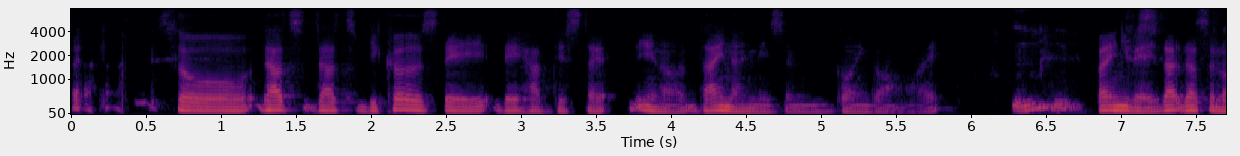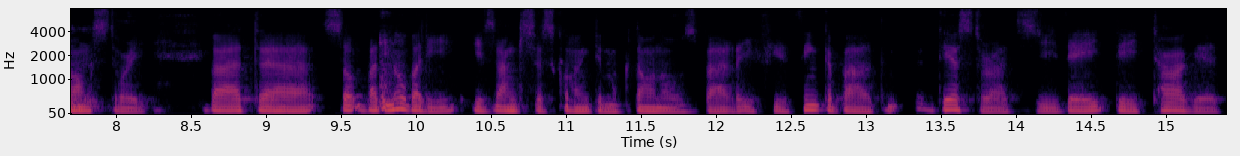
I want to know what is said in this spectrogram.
so that's that's because they they have this you know dynamism going on, right? Mm-hmm. But anyway, that, that's a long story. But uh, so, but nobody is anxious going to McDonald's. But if you think about their strategy, they they target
